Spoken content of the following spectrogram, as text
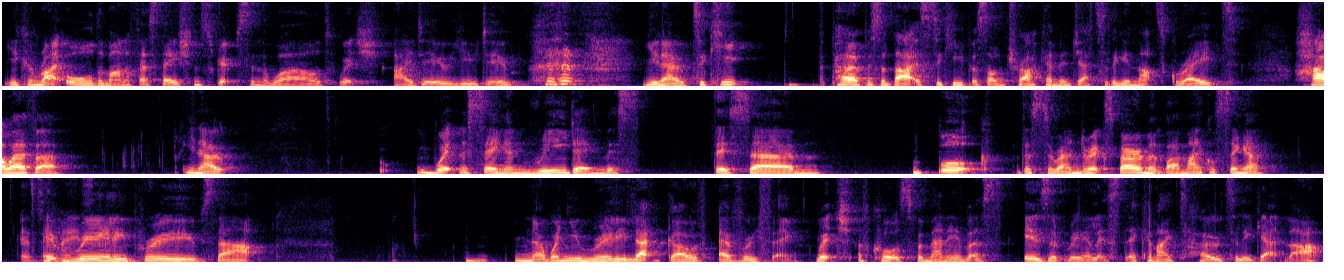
You can write all the manifestation scripts in the world, which I do, you do. you know, to keep the purpose of that is to keep us on track energetically, and that's great. However, you know, witnessing and reading this this um, book, The Surrender Experiment by Michael Singer, it really proves that you know when you really let go of everything, which of course for many of us isn't realistic, and I totally get that.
